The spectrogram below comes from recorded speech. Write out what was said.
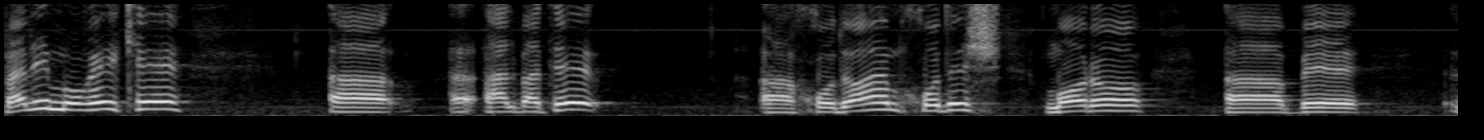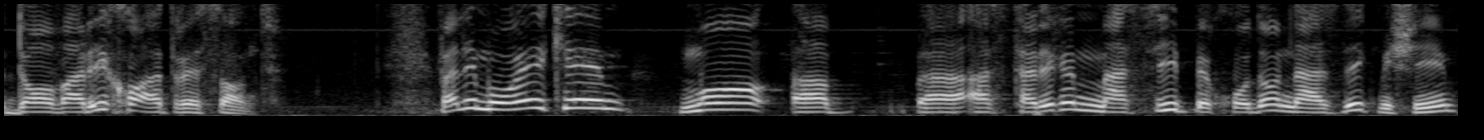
ولی موقعی که البته خدا هم خودش ما رو به داوری خواهد رساند. ولی موقعی که ما از طریق مسیح به خدا نزدیک میشیم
